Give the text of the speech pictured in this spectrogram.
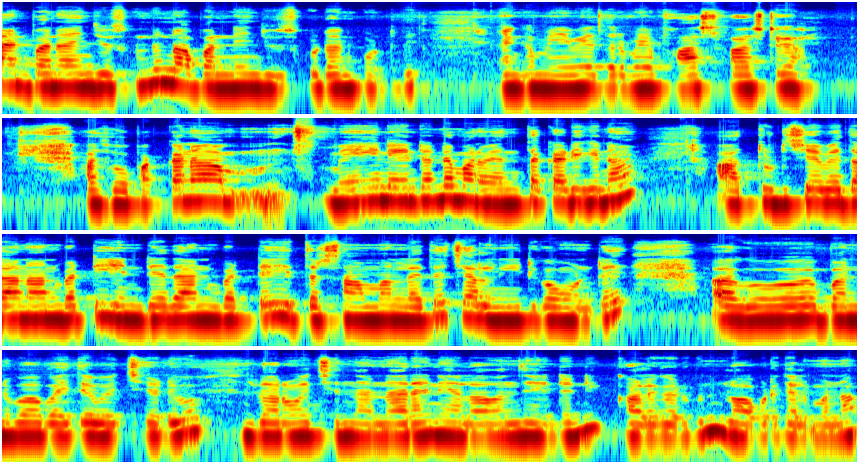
ఆయన పని ఆయన చూసుకుంటే నా పని నేను చూసుకోవడానికి ఉంటుంది. ఇంకా మేమిద్దరమే ఫాస్ట్ ఫాస్ట్గా సో పక్కన మెయిన్ ఏంటంటే మనం ఎంత కడిగినా ఆ తుడిచే విధానాన్ని బట్టి ఇంటే దాన్ని బట్టి ఇతర సామాన్లు అయితే చాలా నీట్గా ఉంటాయి. అగో బండి బాబు అయితే వచ్చాడు. జ్వరం వచ్చింది అన్నారని ఎలా ఉంది ఏంటని కాళ్ళు కడుకుని లోపలికి వెళ్ళమన్నా.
